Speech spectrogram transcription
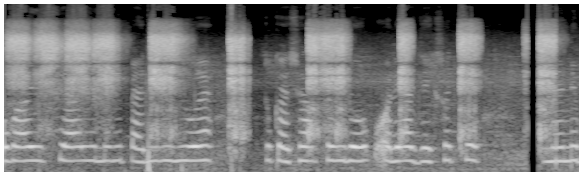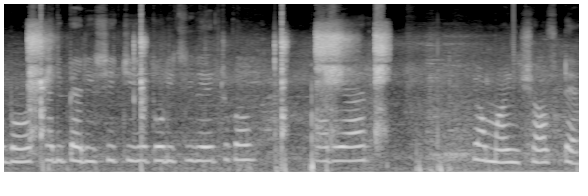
गाइस यार ये मेरी पहली वीडियो है? तो कैसे आप सभी लोग और यार देख सकते हो, मैंने बहुत सारी पहली सी चीज़ें थोड़ी सी ले चुका हूँ। और यार, क्या माइंड शाफ्ट है?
